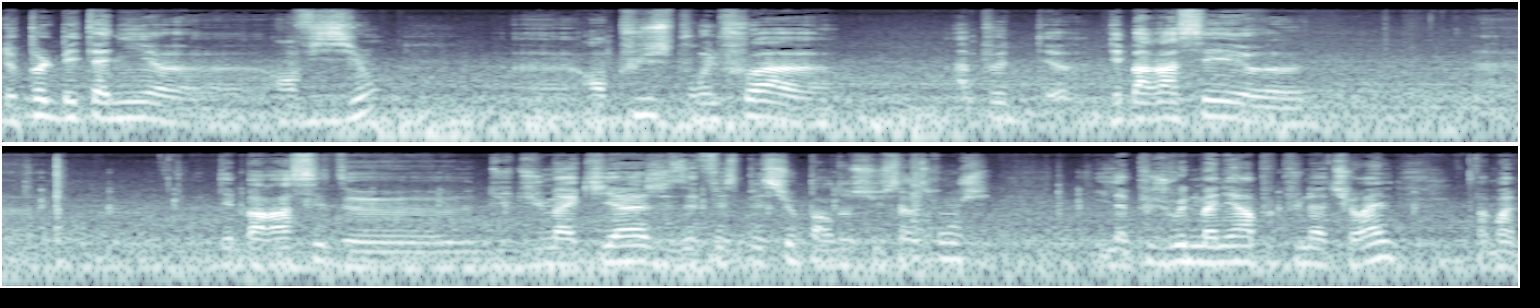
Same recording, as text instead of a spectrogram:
de, Paul Bettany en vision. En plus, pour une fois, un peu débarrassé, débarrassé du, du maquillage, des effets spéciaux par-dessus sa tronche. Il a pu jouer de manière un peu plus naturelle. Enfin bref,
